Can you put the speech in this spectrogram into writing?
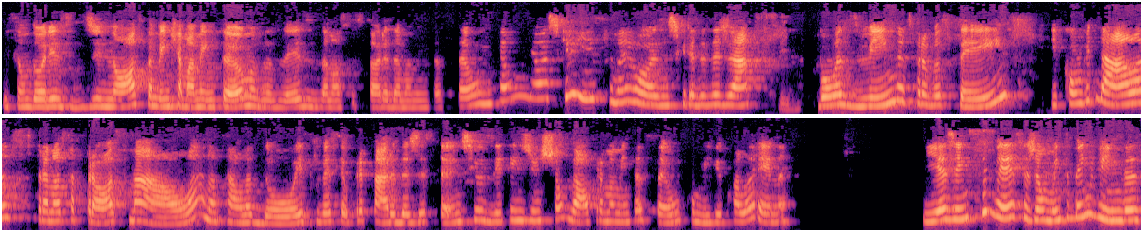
E são dores de nós também que amamentamos, às vezes, da nossa história da amamentação. Então, eu acho que é isso, né, Rô? A gente queria desejar boas-vindas para vocês e convidá-las para a nossa próxima aula, nossa aula 2, que vai ser o preparo da gestante e os itens de enxoval para amamentação comigo e com a Lorena. E a gente se vê, sejam muito bem-vindas.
